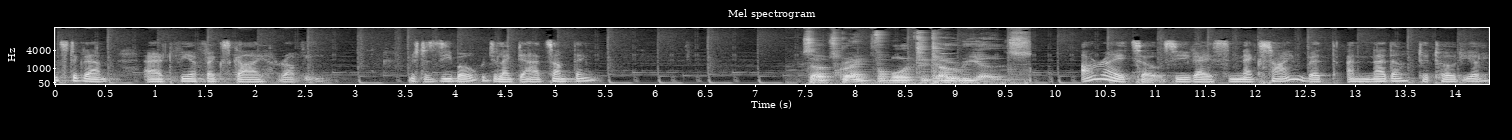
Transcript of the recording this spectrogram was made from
Instagram at VFXGuyRavi. Mr. Zebo would you like to add something? Subscribe for more tutorials. Alright, so see you guys next time with another tutorial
